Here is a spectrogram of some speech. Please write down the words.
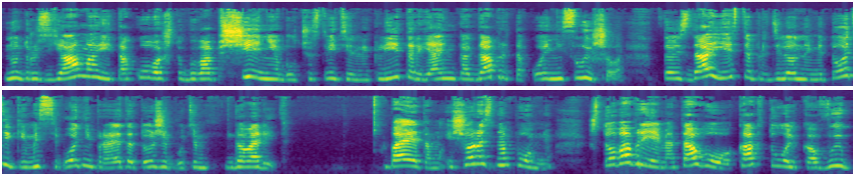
Но, друзья мои, такого, чтобы вообще не был чувствительный клитор, я никогда про такое не слышала. То есть, да, есть определенные методики, мы сегодня про это тоже будем говорить. Поэтому еще раз напомню, что во время того, как только вы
